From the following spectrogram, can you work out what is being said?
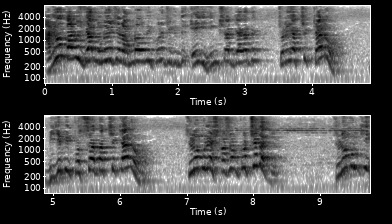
আগেও মানুষ যা মনে হয়েছে রামনবমী করেছে, কিন্তু এই হিংসার জায়গাতে চলে যাচ্ছে কেন? বিজেপি প্রশ্রয় পাচ্ছে কেন? তৃণমূলের শাসন করছে নাকি? তৃণমূল কি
